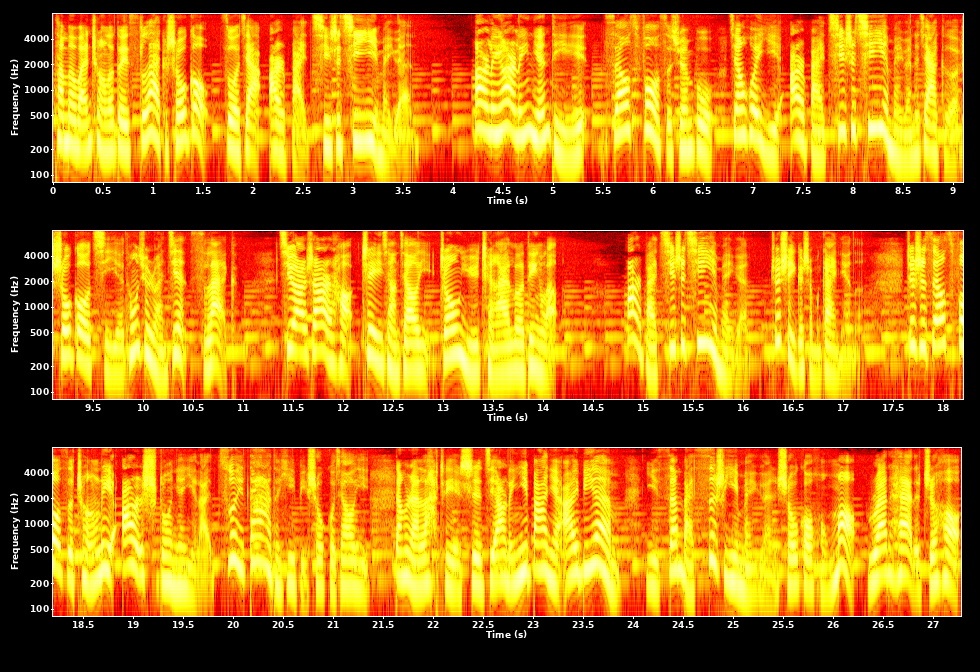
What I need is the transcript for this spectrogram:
他们完成了对 Slack 收购，作价二百七十七亿美元。二零二零年底，Salesforce 宣布将会以二百七十七亿美元的价格收购企业通讯软件 Slack。七月二十二号，这一项交易终于尘埃落定了，二百七十七亿美元，这是一个什么概念呢？这是 Salesforce 成立二十多年以来最大的一笔收购交易。当然了，这也是继二零一八年 IBM 以三百四十亿美元收购红帽 Red Hat 之后，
